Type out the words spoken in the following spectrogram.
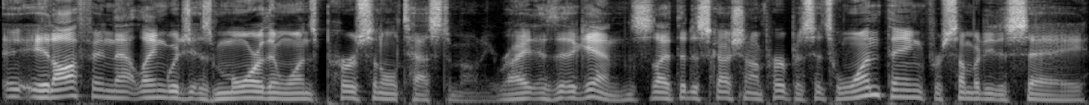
it often that language is more than one's personal testimony, right? Again, this is like the discussion on purpose. It's one thing for somebody to say,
